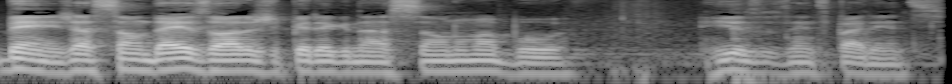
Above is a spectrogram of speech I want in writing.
Bem, já são 10 horas de peregrinação numa boa. Risos entre parênteses.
